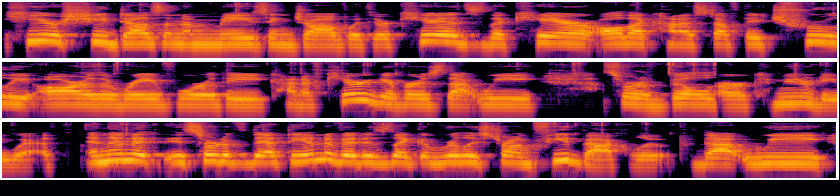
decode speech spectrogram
he or she does an amazing job with your kids, the care, all that kind of stuff. They truly are the rave worthy kind of caregivers that we sort of build our community with. And then it, it's sort of at the end of it is like a really strong feedback loop that we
